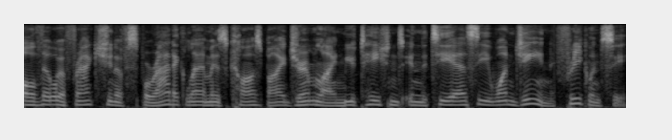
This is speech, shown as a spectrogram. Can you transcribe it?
although a fraction of sporadic LAM is caused by germline mutations in the TSC1 gene. Frequency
